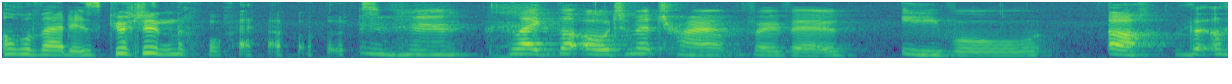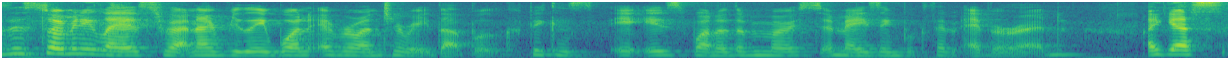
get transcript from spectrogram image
all that is good in the world. Mm-hmm. Like the ultimate triumph over evil oh, there's so many layers to it, and I really want everyone to read that book because it is one of the most amazing books I've ever read. I guess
